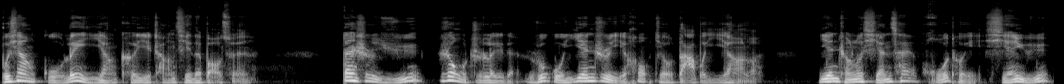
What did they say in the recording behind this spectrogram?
不像谷类一样可以长期的保存。但是鱼肉之类的，如果腌制以后就大不一样了。腌成了咸菜、火腿、咸鱼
